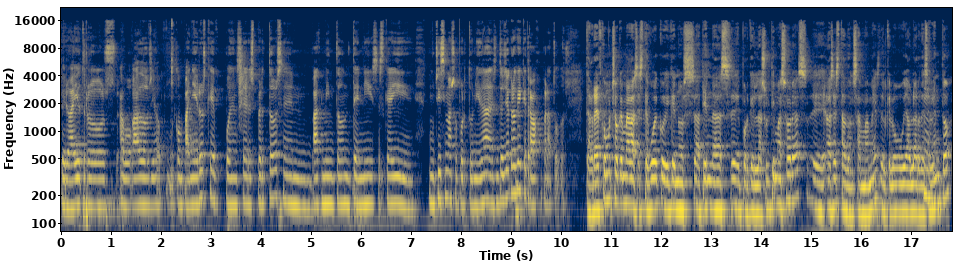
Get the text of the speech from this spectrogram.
Pero hay otros abogados y compañeros que pueden ser expertos en badminton, tenis, es que hay muchísimas oportunidades. Entonces yo creo que hay que trabajar para todos. Te agradezco mucho que me hagas este hueco y que nos atiendas, eh, porque en las últimas horas eh, has estado en San Mamés, del que luego voy a hablar de ese mm. evento,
